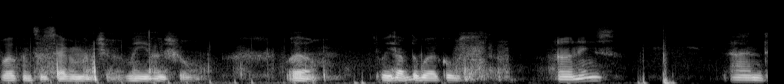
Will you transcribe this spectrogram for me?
welcome to the Savvy Money Show. Me, your host Sean. Well, we have the Workhorse earnings, and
